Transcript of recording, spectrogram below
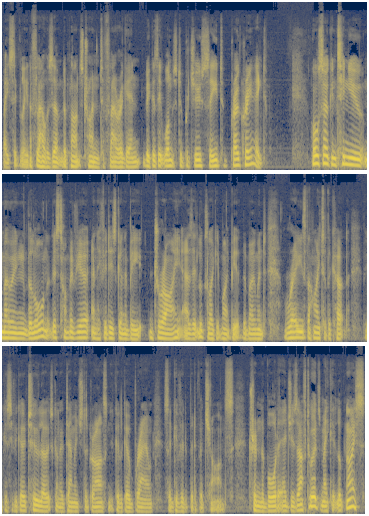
basically the flowers are the plant's trying to flower again because it wants to produce seed to procreate. Also, continue mowing the lawn at this time of year, and if it is going to be dry, as it looks like it might be at the moment, raise the height of the cut because if you go too low, it's going to damage the grass and it's going to go brown. So, give it a bit of a chance. Trim the border edges afterwards, make it look nice,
